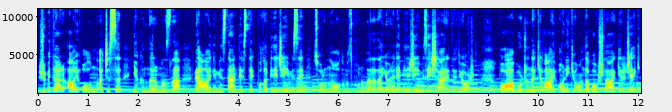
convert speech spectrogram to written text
Jüpiter ay olumlu açısı yakınlarımızla ve ailemizden destek bulabileceğimizi, sorumlu olduğumuz konulara da yönelebileceğimizi işaret ediyor. Boğa burcundaki ay 12.10'da boşluğa girecek.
